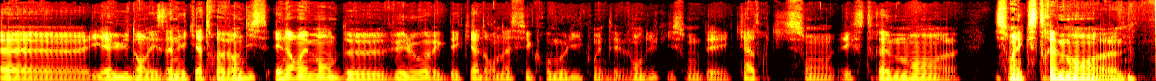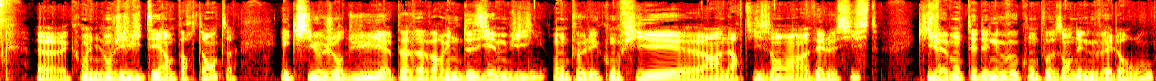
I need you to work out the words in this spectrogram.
Euh, il y a eu dans les années 90 énormément de vélos avec des cadres en acier chromoly qui ont été vendus, qui sont des cadres qui sont extrêmement, euh, qui sont extrêmement, euh, qui ont une longévité importante et qui aujourd'hui peuvent avoir une deuxième vie. On peut les confier à un artisan, à un vélociste, qui va monter des nouveaux composants, des nouvelles roues,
